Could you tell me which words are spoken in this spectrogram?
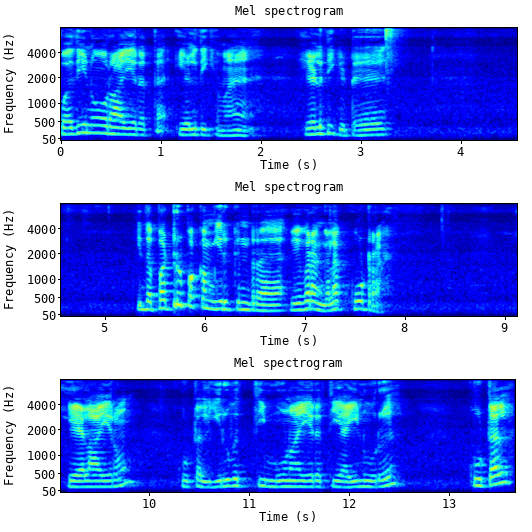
பதினோராயிரத்தை எழுதிக்குவேன். எழுதிக்கிட்டு இந்த பற்று பக்கம் இருக்கின்ற விவரங்களை கூட்டுறேன். ஏழாயிரம் கூட்டல் இருபத்தி மூணாயிரத்தி ஐநூறு கூட்டல்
